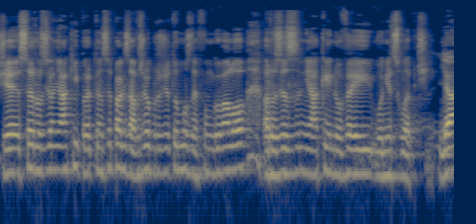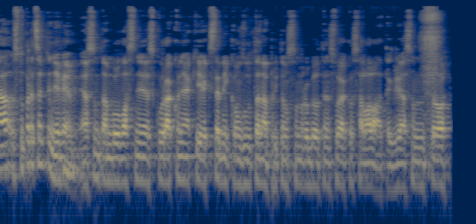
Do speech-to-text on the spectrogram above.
že se rozděl nějaký projekt, ten se pak zavřel, protože to moc nefungovalo a rozděl se nějaký nový o něco lepší. Já 100% nevím, já jsem tam byl vlastně skôr jako nějaký externý konzultant a přitom jsem robil ten svůj jako salala, takže já jsem to,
